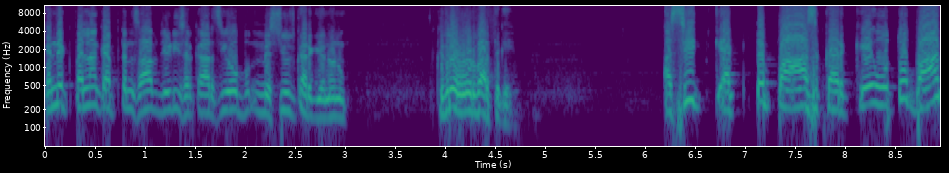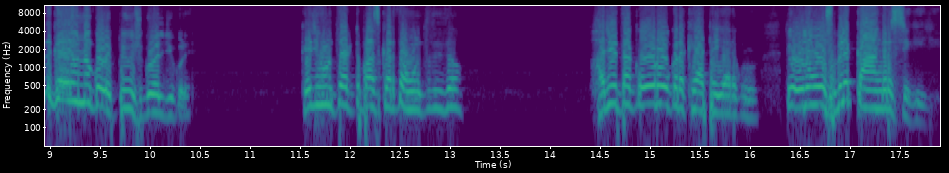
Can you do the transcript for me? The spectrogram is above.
ਕਹਿੰਦੇ ਪਹਿਲਾਂ ਕੈਪਟਨ ਸਾਹਿਬ ਜਿਹੜੀ ਸਰਕਾਰ ਸੀ ਉਹ ਮਿਸਯੂਜ਼ ਕਰ ਗਈ ਉਹਨਾਂ ਨੂੰ, ਕਿਧਰੇ ਹੋਰ ਵਰਤ ਗਏ। ਅਸੀਂ ਐਕਟ ਪਾਸ ਕਰਕੇ ਉਹ ਤੋਂ ਬਾਅਦ ਗਏ ਉਹਨਾਂ ਕੋਲੇ, ਪਿਊਸ਼ ਗੋਇਲ ਜੀ ਕੋਲੇ। ਕਿ ਜੀ ਹੁਣ ਤਾਂ ਐਕਟ ਪਾਸ ਕਰਤਾ, ਹੁਣ ਤਾਂ ਦੇ ਦਿਓ। ਹਜੇ ਤੱਕ ਉਹ ਰੋਕ ਰੱਖਿਆ 8000 ਕਰੋੜ। ਤੇ ਉਦੋਂ ਉਸ ਵੇਲੇ ਕਾਂਗਰਸ ਸੀਗੀ ਜੀ।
